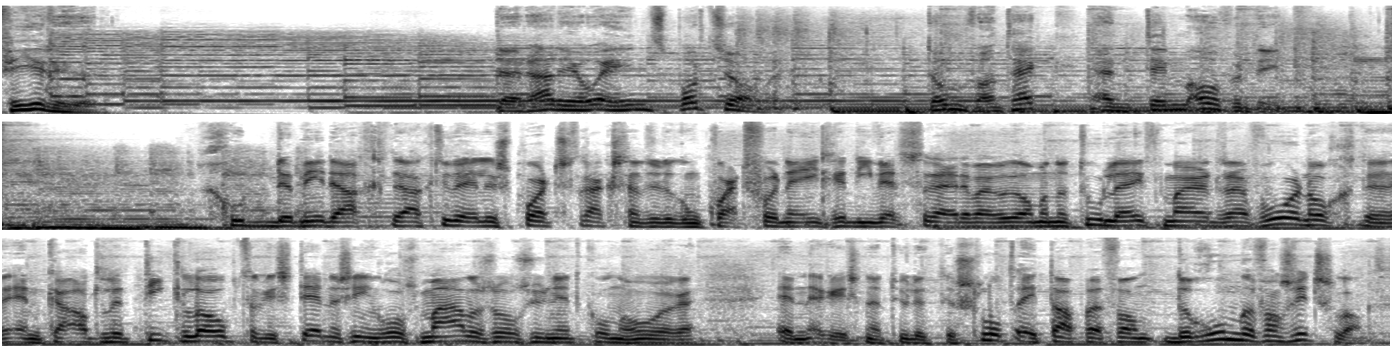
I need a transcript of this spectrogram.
4 uur. De Radio 1 Sportzomer. Tom van Hek en Tim Overdien. Goedemiddag, de actuele sport straks natuurlijk om kwart voor negen. Die wedstrijden waar u allemaal naartoe leeft. Maar daarvoor nog de NK Atletiek loopt. Er is tennis in Rosmalen zoals u net kon horen. En er is natuurlijk de slotetappe van de Ronde van Zwitserland.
